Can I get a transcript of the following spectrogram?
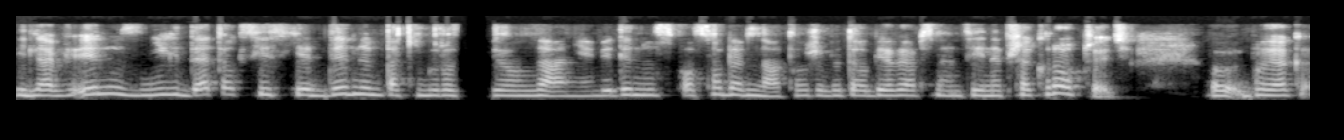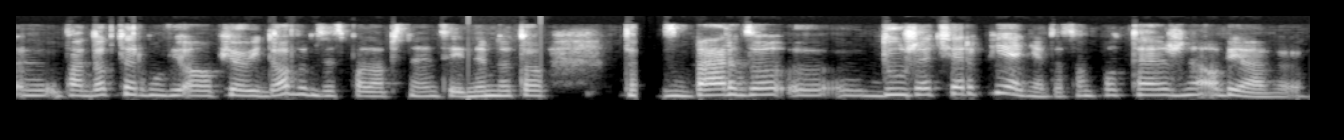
I dla wielu z nich detoks jest jedynym takim rozwiązaniem, jedynym sposobem na to, żeby te objawy abstynencyjne przekroczyć. Bo, bo jak e, pan doktor mówi o opioidowym zespole abstynencyjnym, no to, to jest bardzo e, duże cierpienie, to są potężne objawy.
